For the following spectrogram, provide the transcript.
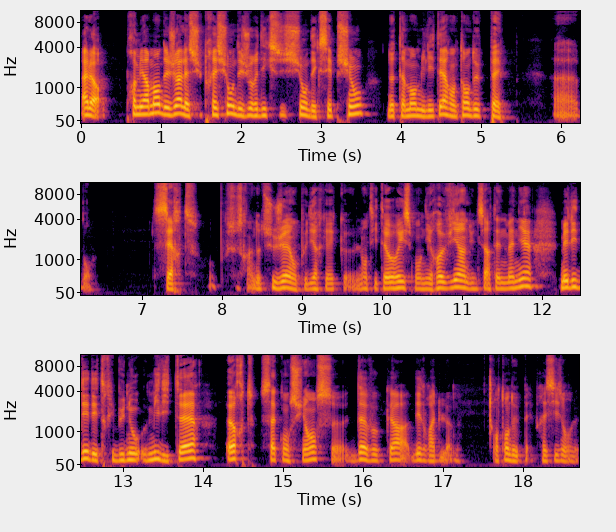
Alors, premièrement, déjà la suppression des juridictions d'exception, notamment militaires en temps de paix. Euh, bon, certes, ce sera un autre sujet, on peut dire qu'avec l'antiterrorisme, on y revient d'une certaine manière, mais l'idée des tribunaux militaires heurte sa conscience d'avocat des droits de l'homme, en temps de paix, précisons-le.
